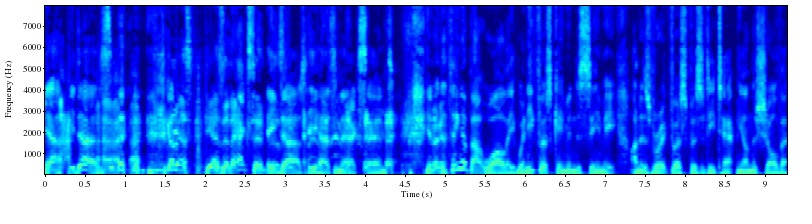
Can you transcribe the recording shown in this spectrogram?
Yeah, he does. He's a- he has an accent. He does does. He has an accent. You know, the thing about Wally, when he first came in to see me, on his very first visit, he tapped me on the shoulder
